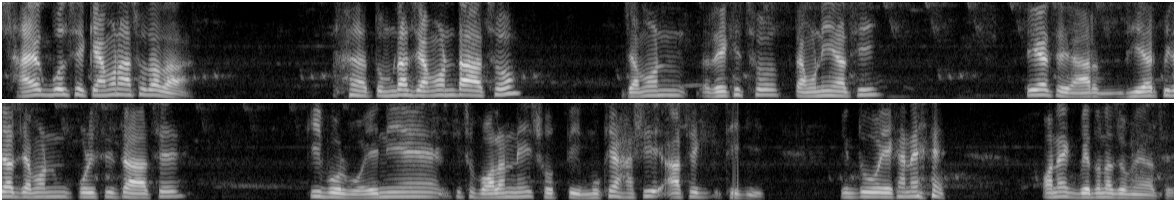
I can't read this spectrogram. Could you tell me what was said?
সায়ক বলছে, কেমন আছো দাদা? হ্যাঁ তোমরা যেমনটা আছো, যেমন রেখেছো, তেমনই আছি। ঠিক আছে, আর ভিআরপিরা যেমন পরিস্থিতিতে আছে, কি বলব? এ নিয়ে কিছু বলার নেই, সত্যি। মুখে হাসি আছে ঠিকই, কিন্তু এখানে অনেক বেদনা জমে আছে।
